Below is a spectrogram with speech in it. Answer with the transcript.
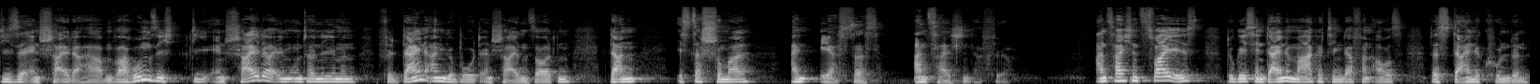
diese Entscheider haben, warum sich die Entscheider im Unternehmen für dein Angebot entscheiden sollten, dann ist das schon mal ein erstes Anzeichen dafür. Anzeichen zwei ist, du gehst in deinem Marketing davon aus, dass deine Kunden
